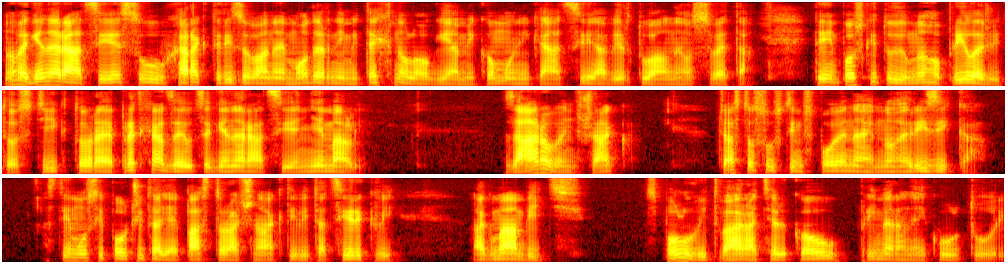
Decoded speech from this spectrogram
Nové generácie sú charakterizované modernými technológiami komunikácie a virtuálneho sveta. Tie im poskytujú mnoho príležitostí, ktoré predchádzajúce generácie nemali. Zároveň však často sú s tým spojené aj mnohé rizika. S tým musí počítať aj pastoračná aktivita cirkvy, ak má byť spoluvytvárateľkou primeranej kultúry.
